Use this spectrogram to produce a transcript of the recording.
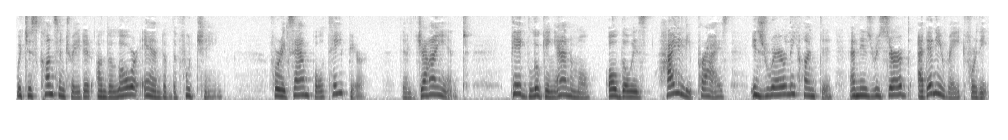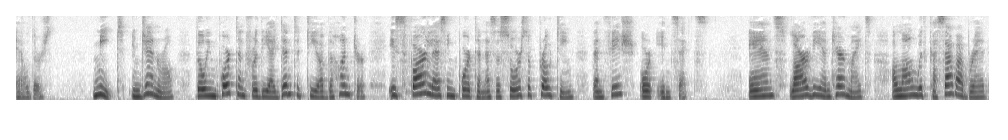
which is concentrated on the lower end of the food chain. For example, tapir, the giant, pig looking animal, although is highly prized, is rarely hunted and is reserved at any rate for the elders. Meat, in general, though important for the identity of the hunter, is far less important as a source of protein than fish or insects. Ants, larvae, and termites, along with cassava bread,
